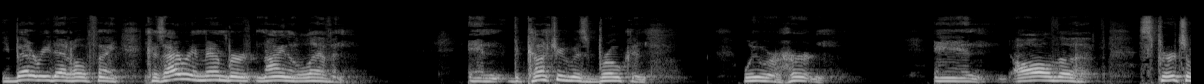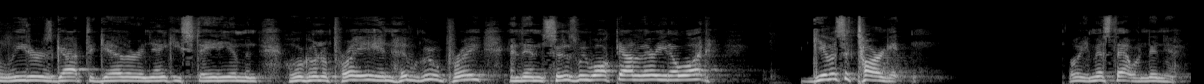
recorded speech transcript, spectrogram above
You better read that whole thing. Because I remember 9 11 and the country was broken. We were hurting. And all the spiritual leaders got together in Yankee Stadium and we're going to pray and we're going to pray. And then as soon as we walked out of there, you know what? Give us a target. Well, you missed that one, didn't you?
